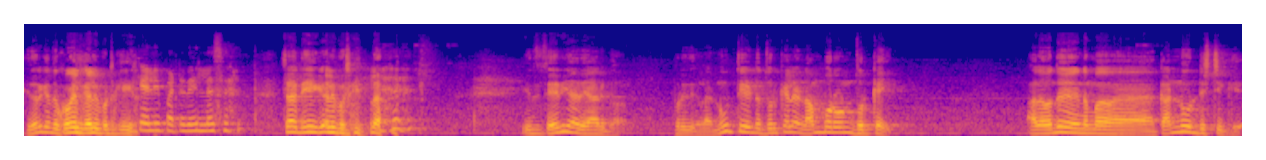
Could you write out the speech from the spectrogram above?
இது வரைக்கும் இந்த கோயில் கேள்விப்பட்டிருக்கீங்க கேள்விப்பட்டதே இல்லை சார். சார் நீங்கள் கேள்விப்பட்டிருக்கீங்களா? இது தெரியாது யாருக்கும். புரியுதுங்களா? நூற்றி எட்டு துர்க்கையில் நம்பர் ஒன் துர்க்கை. அதை வந்து நம்ம கண்ணூர் டிஸ்ட்ரிக்கு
